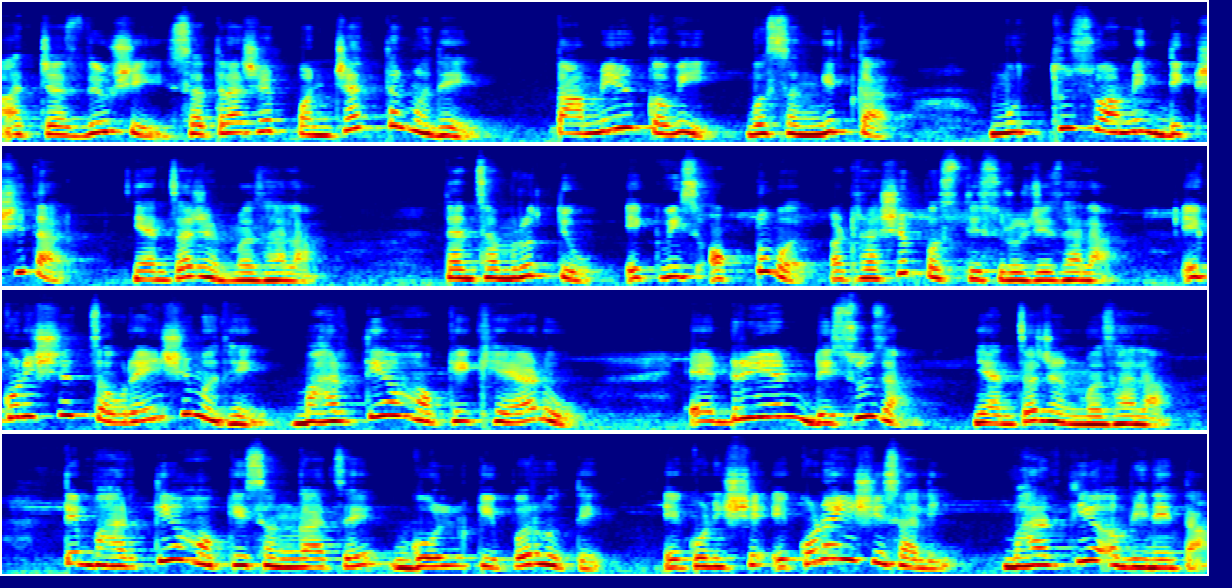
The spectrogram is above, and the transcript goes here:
आजच्याच दिवशी सतराशे पंच्याहत्तरमध्ये तामिळ कवी व संगीतकार मुथ्थुस्वामी दीक्षितार यांचा जन्म झाला. त्यांचा मृत्यू एकवीस ऑक्टोबर अठराशे पस्तीस रोजी झाला. एकोणीसशे चौऱ्याऐंशीमध्ये भारतीय हॉकी खेळाडू एड्रियन डिसुजा यांचा जन्म झाला. ते भारतीय हॉकी संघाचे गोलकीपर होते. एकोणीसशे एकोणऐंशी साली भारतीय अभिनेता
